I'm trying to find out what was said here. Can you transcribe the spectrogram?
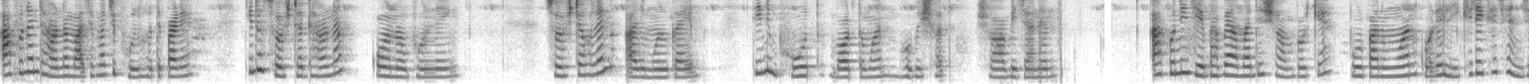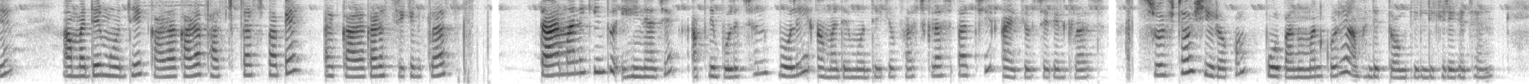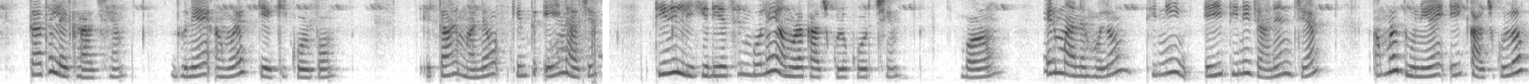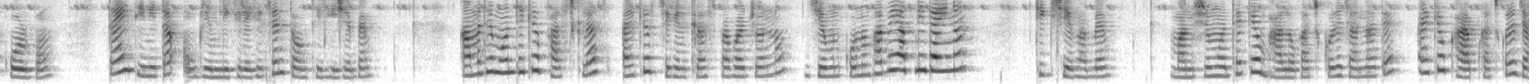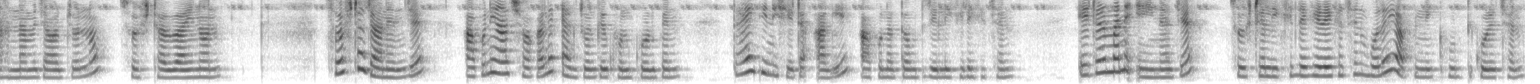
আপনার ধারণা মাঝে মাঝে ভুল হতে পারে, কিন্তু স্রষ্টার ধারণা কোনো ভুল নেই। স্রষ্টা হলেন আলিমুল গায়েব। তিনি ভূত, বর্তমান, ভবিষ্যৎ সবই জানেন। আপনি যেভাবে আমাদের সম্পর্কে পূর্বানুমান করে লিখে রেখেছেন যে, আমাদের মধ্যে কারা কারা ফার্স্ট ক্লাস পাবে আর কারা কারা সেকেন্ড ক্লাস তার মানে কিন্তু এই না যে আপনি বলেছেন বলে আমাদের মধ্যে কেউ ফার্স্ট ক্লাস পাচ্ছে আর কেউ সেকেন্ড ক্লাস স্রষ্টাও সেই রকম পূর্বানুমান করে আমাদের তকদির লিখে রেখেছেন। তাতে লেখা আছে, দুনিয়ায় আমরা কে কী করব? তার মানেও কিন্তু এই না যে তিনি লিখে দিয়েছেন বলেই আমরা কাজগুলো করছি। বরং এর মানে হলো তিনি, এই তিনি জানেন যে আমরা দুনিয়ায় এই কাজগুলো করব। তাই তিনি তা অগ্রিম লিখে রেখেছেন তকদির হিসেবে। আমাদের মধ্যে কেউ ফার্স্ট ক্লাস আর কেউ সেকেন্ড ক্লাস পাওয়ার জন্য যেমন কোনোভাবেই আপনি দায়ী নন, ঠিক সেভাবে। মানুষের মধ্যে কেউ ভালো কাজ করে জান্নাতে আর কেউ খারাপ কাজ করে জাহান্নামে যাওয়ার জন্য স্রষ্টা দায়ী নন। স্রষ্টা জানেন যে আপনি আজ সকালে একজনকে খুন করবেন। তাই তিনি সেটা আগে আপনার তকদিরে লিখে রেখেছেন। এটার মানে এই না যে স্রষ্টা লিখে রেখে রেখেছেন বলেই আপনি খুনটি করেছেন।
